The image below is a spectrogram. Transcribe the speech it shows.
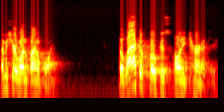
Let me share one final point. The lack of focus on eternity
